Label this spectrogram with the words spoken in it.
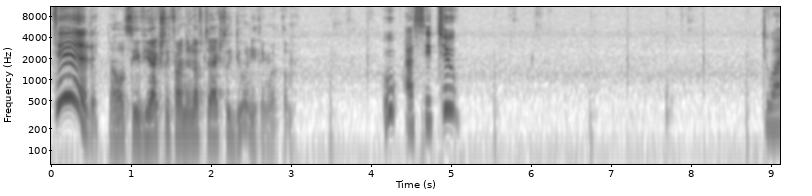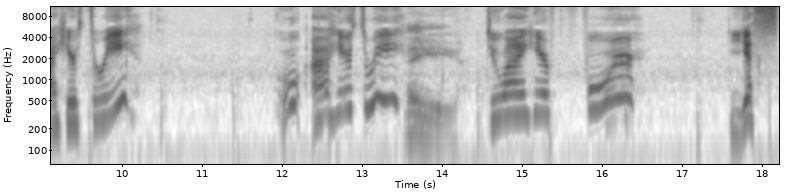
did! Now let's see if you actually find enough to actually do anything with them. Ooh, I see two. Do I hear three? Ooh, I hear three. Hey, Do I hear four? Yes,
